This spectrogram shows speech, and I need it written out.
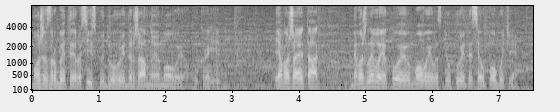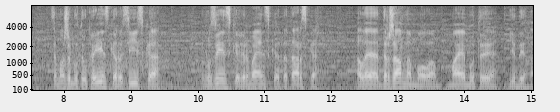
може зробити російською другою державною мовою в Україні. Я вважаю так. Неважливо, якою мовою ви спілкуєтеся у побуті. Це може бути українська, російська, грузинська, вірменська, татарська. Але державна мова має бути єдина.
